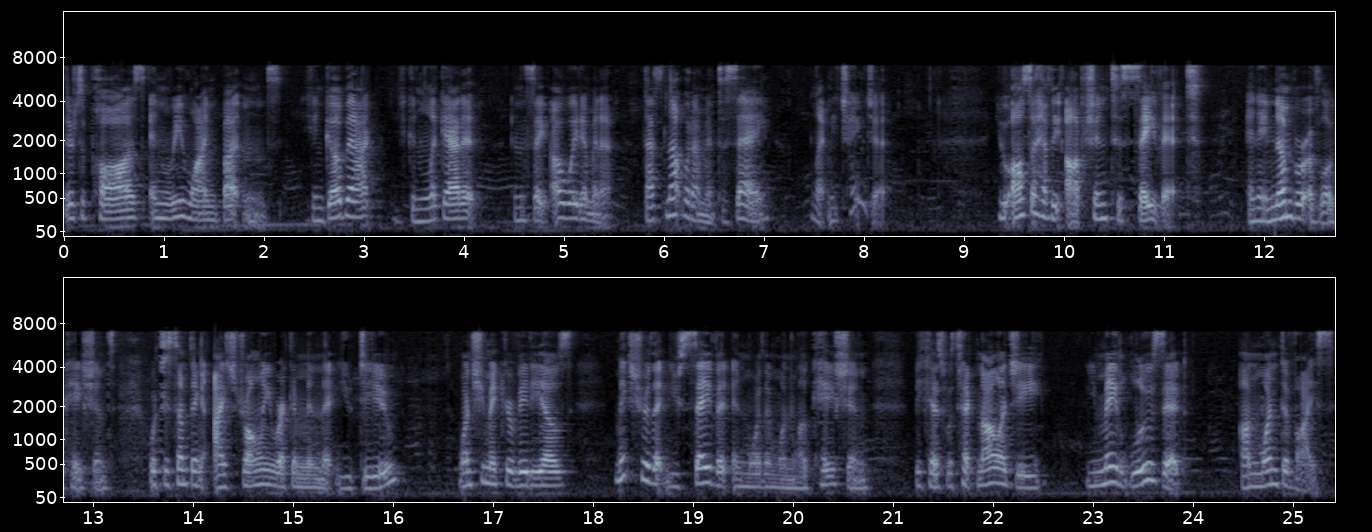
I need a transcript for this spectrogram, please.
there's a pause and rewind buttons. You can go back, you can look at it and say, oh, wait a minute, that's not what I meant to say. Let me change it. You also have the option to save it in a number of locations, which is something I strongly recommend that you do. Once you make your videos, make sure that you save it in more than one location because with technology, you may lose it on one device.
